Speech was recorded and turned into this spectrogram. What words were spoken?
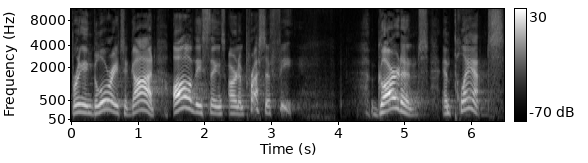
bringing glory to God. All of these things are an impressive feat. Gardens and plants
